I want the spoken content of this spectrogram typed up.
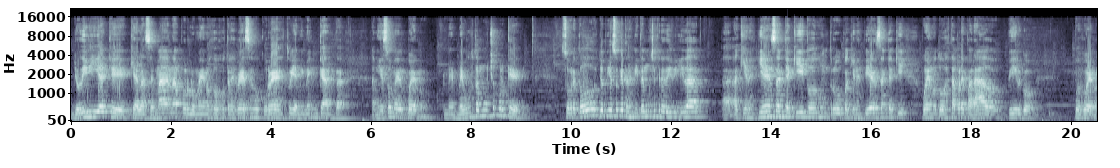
Yo diría que, que, a la semana por lo menos dos o tres veces ocurre esto y a mí me encanta. A mí eso me, bueno, me, me gusta mucho porque sobre todo yo pienso que transmite mucha credibilidad a, quienes piensan que aquí todo es un truco, a quienes piensan que aquí, bueno, todo está preparado, Virgo, pues bueno,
